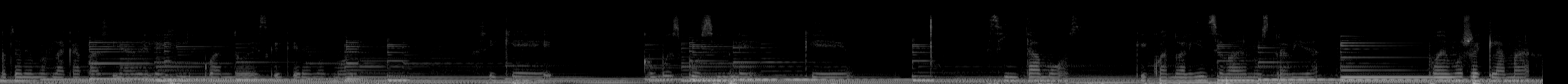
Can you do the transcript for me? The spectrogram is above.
No tenemos la capacidad de elegir cuándo es que queremos morir. Así que, ¿cómo es posible que sintamos que cuando alguien se va de nuestra vida podemos reclamar?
